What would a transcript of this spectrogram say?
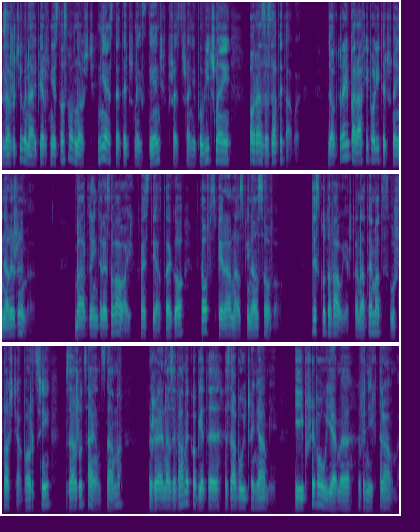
Zarzuciły najpierw niestosowność nieestetycznych zdjęć w przestrzeni publicznej oraz zapytały, do której parafii politycznej należymy. Bardzo interesowała ich kwestia tego, kto wspiera nas finansowo. Dyskutowały jeszcze na temat słuszności aborcji, zarzucając nam, że nazywamy kobiety zabójczyniami i przywołujemy w nich traumę.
